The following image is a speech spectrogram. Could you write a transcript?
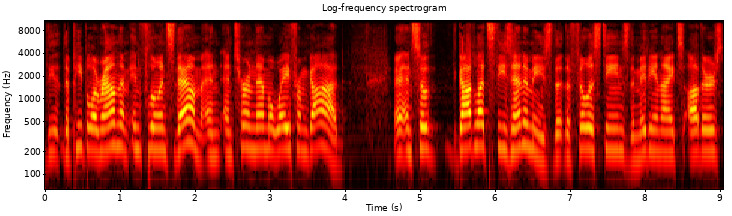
the, the people around them influence them and, and turn them away from God. And, so God lets these enemies, the, the Philistines, the Midianites, others,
